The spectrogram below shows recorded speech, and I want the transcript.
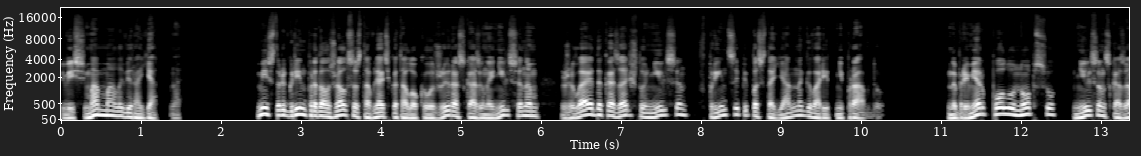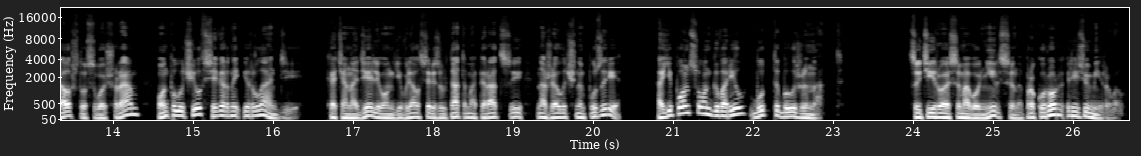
«Весьма маловероятно. Мистер Грин продолжал составлять каталог лжи, рассказанный Нильсоном, желая доказать, что Нильсон в принципе постоянно говорит неправду. Например, Полу Нопсу Нильсон сказал, что свой шрам он получил в Северной Ирландии, хотя на деле он являлся результатом операции на желчном пузыре, а японцу он говорил, будто был женат. Цитируя самого Нильсона, прокурор резюмировал.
